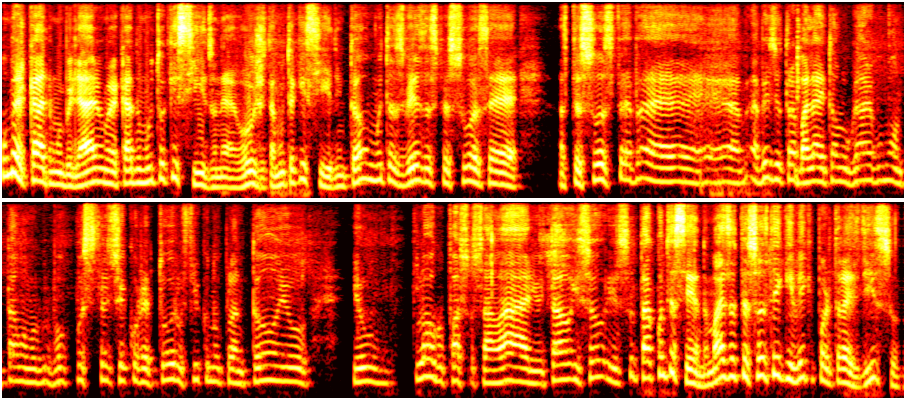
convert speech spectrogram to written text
o mercado imobiliário é um mercado muito aquecido, né? Hoje está muito aquecido. Então, muitas vezes as pessoas, é, as pessoas, é, é, às vezes eu trabalhar em tal lugar, vou montar uma, vou ser corretor, eu fico no plantão, eu, eu logo faço salário e tal. Isso está acontecendo. Mas as pessoas têm que ver que por trás disso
